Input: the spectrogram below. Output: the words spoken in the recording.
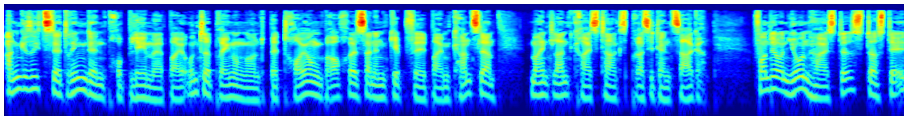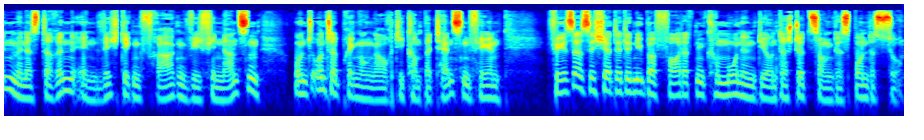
Angesichts der dringenden Probleme bei Unterbringung und Betreuung brauche es einen Gipfel beim Kanzler, meint Landkreistagspräsident Sager. Von der Union heißt es, dass der Innenministerin in wichtigen Fragen wie Finanzen und Unterbringung auch die Kompetenzen fehlen. Faeser sicherte den überforderten Kommunen die Unterstützung des Bundes zu.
